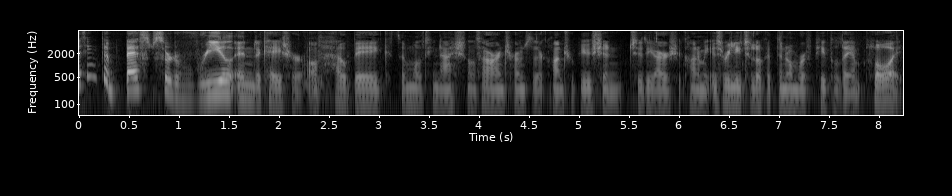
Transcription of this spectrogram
I think the best sort of real indicator of how big the multinationals are in terms of their contribution to the Irish economy is really to look at the number of people they employ.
